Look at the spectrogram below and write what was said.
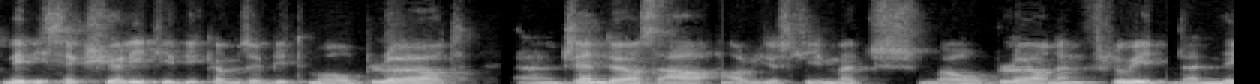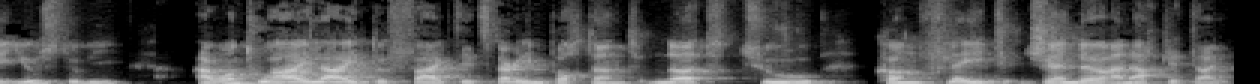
maybe sexuality becomes a bit more blurred. Uh, genders are obviously much more blurred and fluid than they used to be. I want to highlight the fact it's very important not to conflate gender and archetype.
